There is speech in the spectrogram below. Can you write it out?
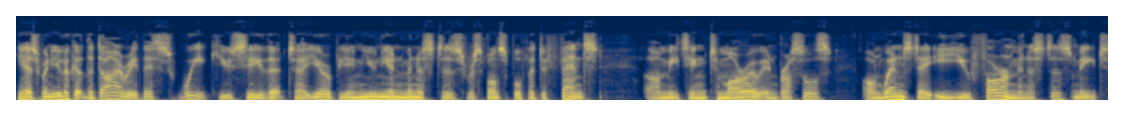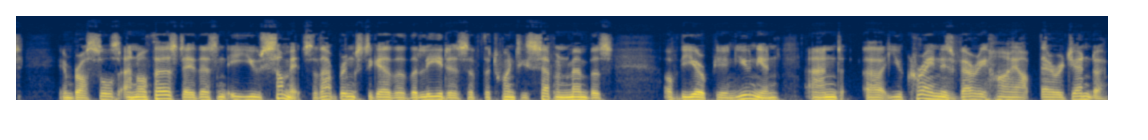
Yes, when you look at the diary this week, you see that uh, European Union ministers responsible for defense are meeting tomorrow in Brussels. On Wednesday, EU foreign ministers meet in Brussels. And on Thursday, there's an EU summit. So that brings together the leaders of the 27 members of the European Union. And uh, Ukraine is very high up their agenda.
